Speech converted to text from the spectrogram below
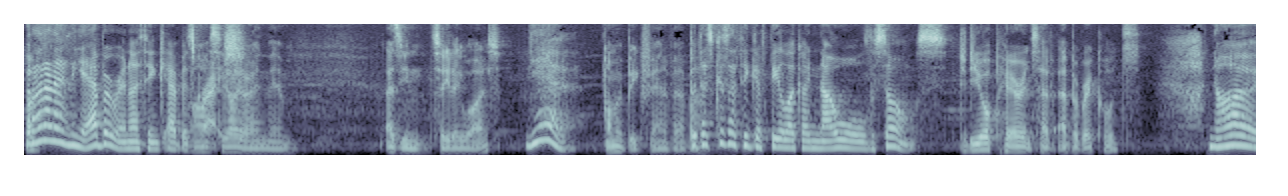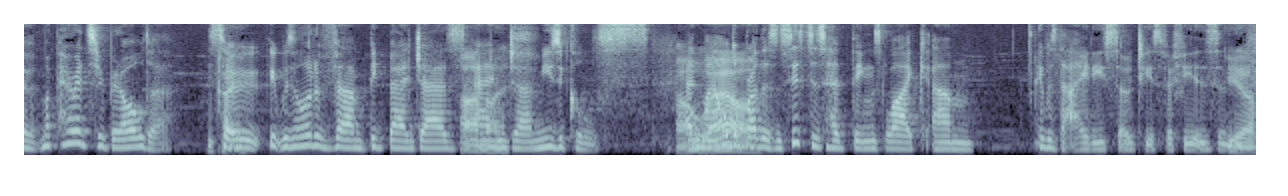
But I don't own any ABBA, and I think ABBA's Oh, great. see, I own them, as in CD wise. Yeah. I'm a big fan of ABBA. But that's because I think I feel like I know all the songs. Did your parents have ABBA records? No, my parents are a bit older. So it was a lot of um, big band jazz Ah, and nice. uh, musicals. Oh, and my older brothers and sisters had things like um, it was the 80s, so Tears for Fears and Yeah.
